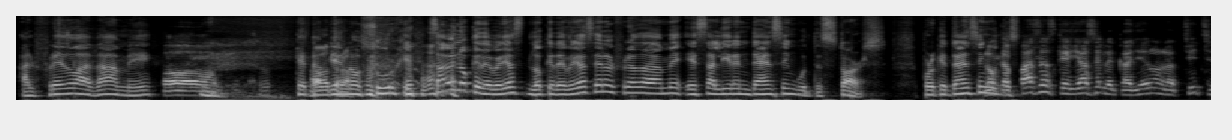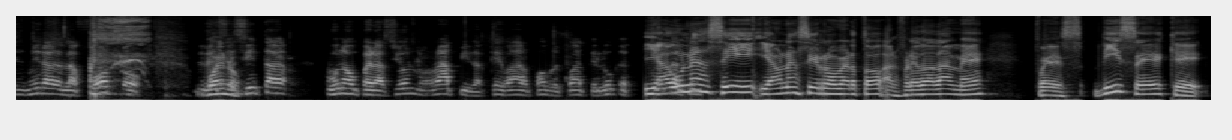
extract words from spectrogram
Alfredo Adame. Oh. Que también nos surge. ¿Sabes lo que deberías, lo que debería hacer Alfredo Adame? Es salir en Dancing with the Stars. Porque Dancing with the Lo que pasa es que ya se le cayeron las chichis. Mira la foto. bueno. Necesita una operación rápida. Qué va, pobre cuate, Lucas. Y aún así, y aún así, Roberto, Alfredo Adame, pues dice que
